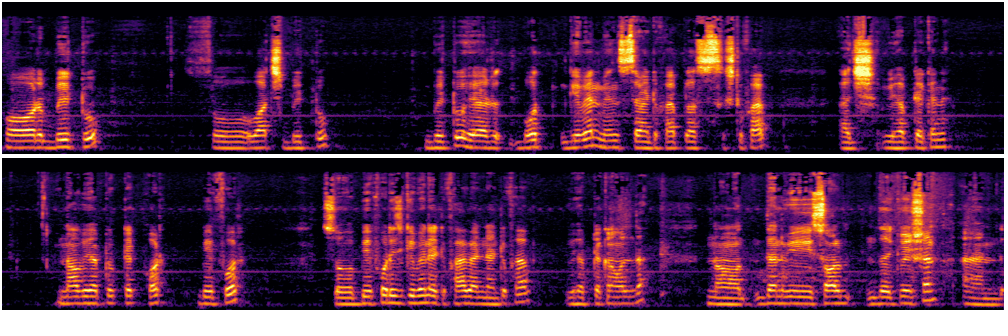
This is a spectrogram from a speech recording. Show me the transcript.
for b2 so watch b2 b2 here both given means 75 plus 65 as we have taken. Now we have to take for b4 so b4 is given 85 and 95 we have taken all the. Now then we solve the equation and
